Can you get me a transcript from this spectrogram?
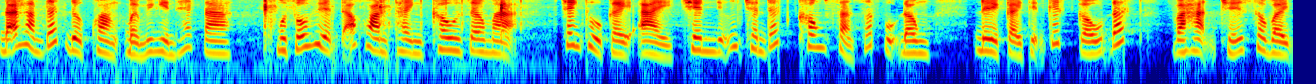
đã làm đất được khoảng 70.000 hecta. Một số huyện đã hoàn thành khâu gieo mạ, tranh thủ cày ải trên những chân đất không sản xuất vụ đông để cải thiện kết cấu đất và hạn chế sâu bệnh.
